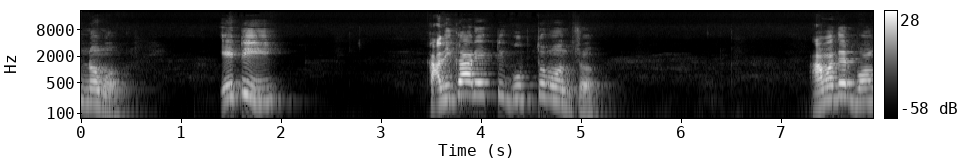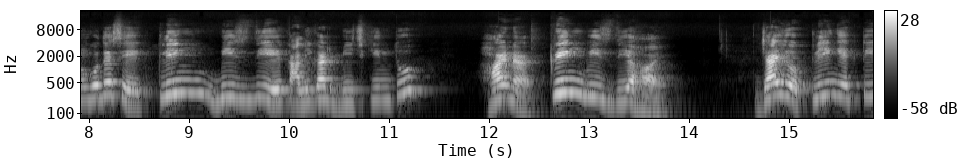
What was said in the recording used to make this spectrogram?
নমো। এটি কালিকার একটি গুপ্ত মন্ত্র। আমাদের বঙ্গদেশে ক্লিং বীজ দিয়ে কালিকার বীজ কিন্তু হয় না, ক্রিং বীজ দিয়ে হয়। যাই হোক, ক্লিং একটি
